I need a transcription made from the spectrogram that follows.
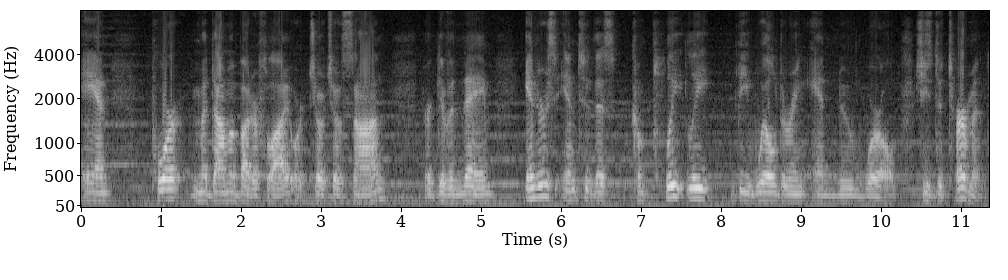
and poor Madama Butterfly, or Cho-Cho-san, her given name, enters into this completely bewildering and new world. She's determined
